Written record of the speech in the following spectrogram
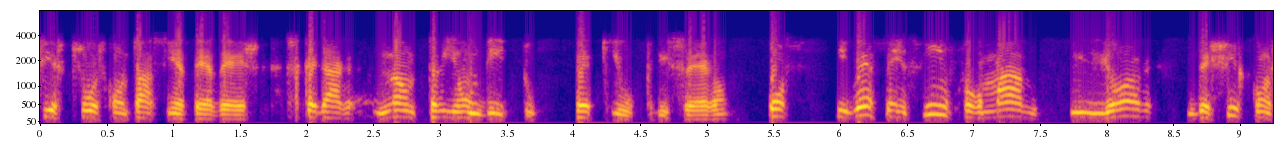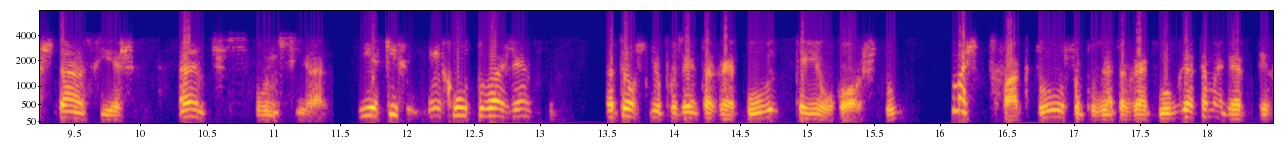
se as pessoas contassem até 10, se calhar não teriam dito aquilo que disseram, ou se tivessem se informado melhor das circunstâncias antes de se pronunciar. E aqui incluo toda a gente, até o Sr. Presidente da República, quem eu gosto, mas de facto o Sr. Presidente da República também deve ter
